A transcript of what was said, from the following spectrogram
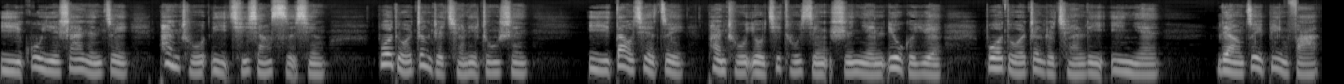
以故意杀人罪判处李奇祥死刑，剥夺政治权利终身。以盗窃罪判处有期徒刑十年六个月，剥夺政治权利一年，两罪并罚，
